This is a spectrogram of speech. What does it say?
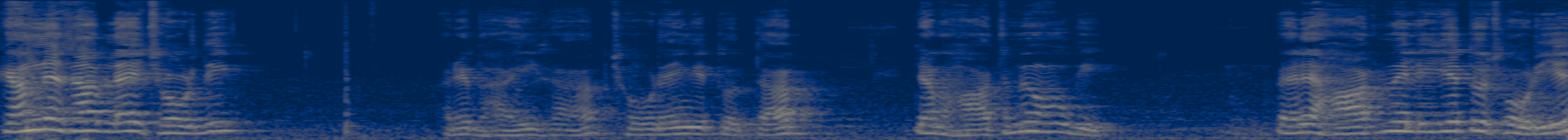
कि हमने साहब लय छोड़ दी। अरे भाई साहब, छोड़ेंगे तो तब, जब हाथ में होगी। पहले हाथ में लीजिए तो छोड़िए।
